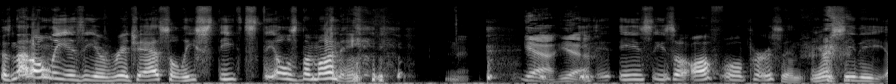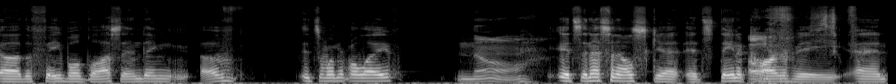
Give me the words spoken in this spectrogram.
Because not only is he a rich asshole, he, he steals the money. Yeah, yeah. he's he's an awful person. You ever see the uh, the fabled lost ending of It's a Wonderful Life? No. It's an SNL skit. It's Dana Oh. Carvey, and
